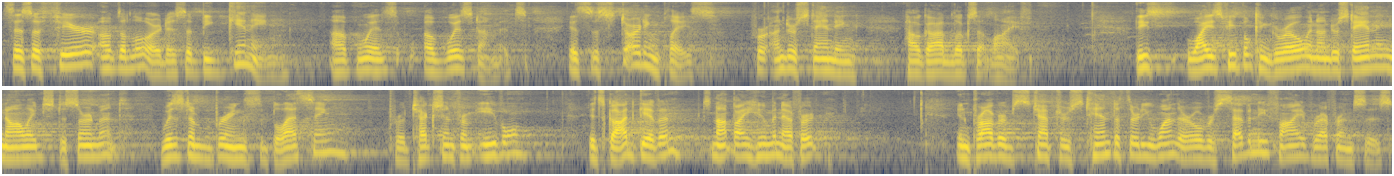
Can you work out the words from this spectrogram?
It says, The fear of the Lord is the beginning of, wis- of wisdom. It's, it's the starting place for understanding how God looks at life. These wise people can grow in understanding, knowledge, discernment. Wisdom brings blessing, protection from evil, It's God given, it's not by human effort. In Proverbs chapters 10 to 31, there are over 75 references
